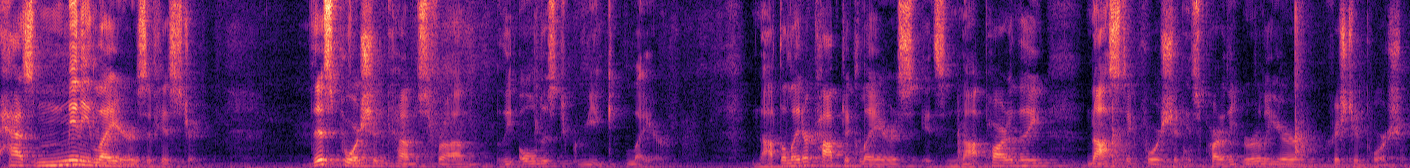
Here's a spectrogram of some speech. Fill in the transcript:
has many layers of history. This portion comes from the oldest Greek layer, not the later Coptic layers. It's not part of the Gnostic portion, it's part of the earlier Christian portion.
